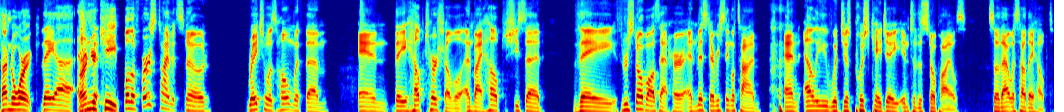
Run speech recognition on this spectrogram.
time to work. They uh Earn your keep. well, the first time it snowed, Rachel was home with them and they helped her shovel. And by helped, she said they threw snowballs at her and missed every single time. And Ellie would just push KJ into the snow piles. So that was how they helped.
